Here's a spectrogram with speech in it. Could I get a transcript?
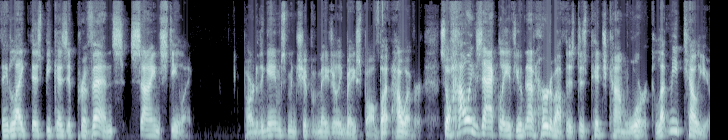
they like this because it prevents sign stealing part of the gamesmanship of Major League Baseball. But however, so how exactly, if you have not heard about this, does PitchCom work? Let me tell you.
